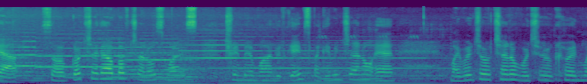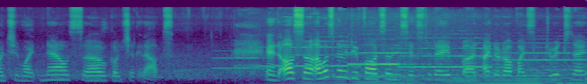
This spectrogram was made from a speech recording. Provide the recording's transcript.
yeah so go check out both channels. One is Treatment 100 Games my gaming channel and my original channel which you're currently watching right now. So go check it out. And also I was gonna do Fallout 76 today but I don't know if I should do it today.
